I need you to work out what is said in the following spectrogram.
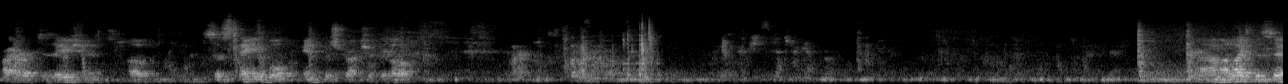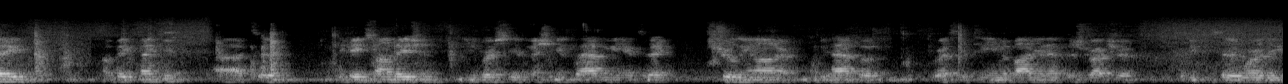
prioritization of sustainable infrastructure development. Um, I'd like to say a big thank you uh, to the Gates Foundation, University of Michigan for having me here today. Truly an honor on behalf of the rest of the team at Banyan Infrastructure to be considered worthy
